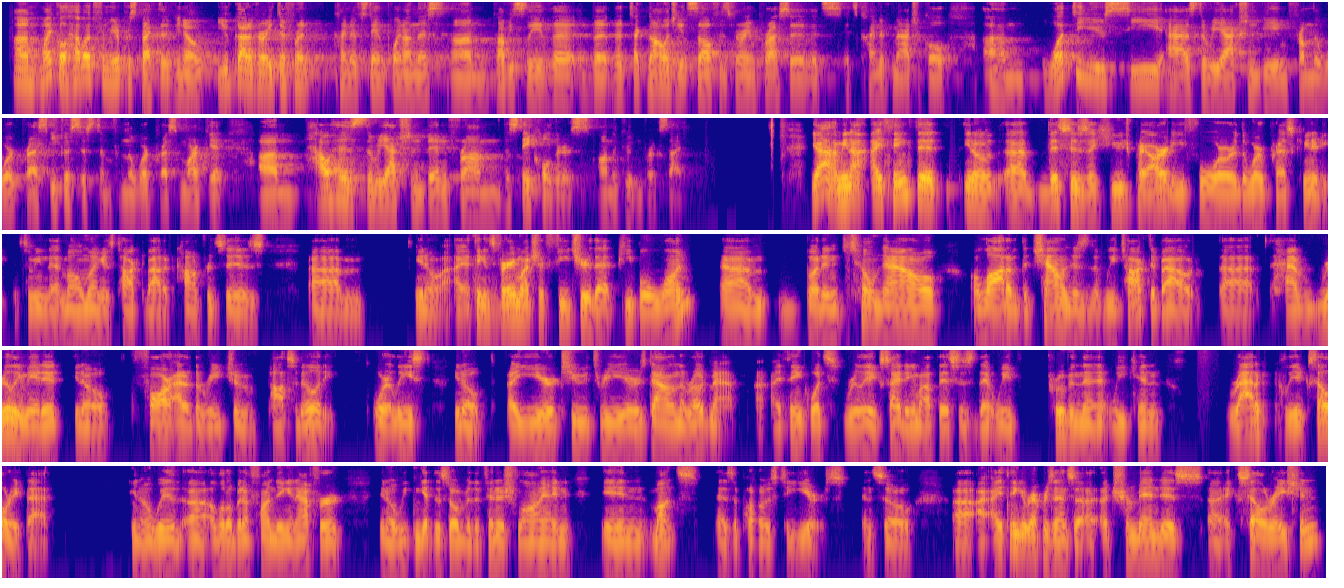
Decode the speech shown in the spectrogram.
Um, Michael, how about from your perspective? You know, you've got a very different kind of standpoint on this. Um, obviously, the, the, the technology itself is very impressive. It's it's kind of magical. Um, what do you see as the reaction being from the WordPress ecosystem, from the WordPress market? Um, how has the reaction been from the stakeholders on the Gutenberg side? Yeah, I mean, I, I think that you know uh, this is a huge priority for the WordPress community. It's something that Mohammed has talked about at conferences. Um, you know, I, I, think it's very much a feature that people want, um, but until now, a lot of the challenges that we talked about uh, have really made it, you know, far out of the reach of possibility, or at least, you know, a year, two, three years down the roadmap. I think what's really exciting about this is that we've proven that we can radically accelerate that. You know, with uh, a little bit of funding and effort, you know, we can get this over the finish line in months as opposed to years. And so uh, I, I, think it represents a, a tremendous uh, acceleration.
